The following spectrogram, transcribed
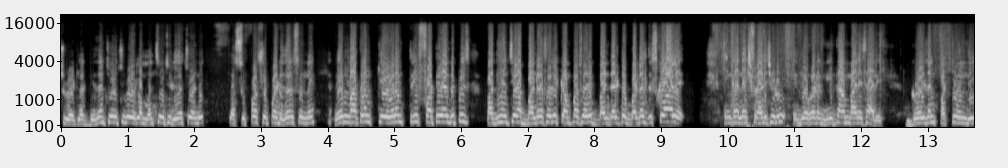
చూడు ఇట్లా డిజైన్ చూడొచ్చు మీరు ఇట్లా మంచి మంచి డిజైన్ చూడండి. ఇట్లా సూపర్ సూపర్ డిజైన్స్ ఉన్నాయి. రేపు మాత్రం కేవలం త్రీ ఫార్టీ నైన్ రూపీస్ పదిహేను చీర బండల్స్ అది కంపల్సరీ బండల్ టు బండల్ తీసుకోవాలి. ఇంకా నెక్స్ట్ ఫ్రైడే చూడు ఇది ఒకటి నీతాంబాని సారీ. గోల్డెన్ పట్టు ఉంది.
